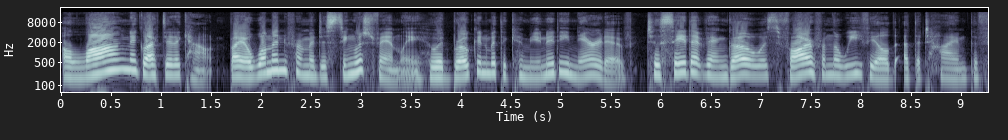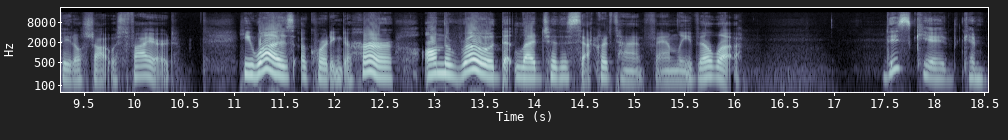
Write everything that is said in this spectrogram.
a long neglected account by a woman from a distinguished family who had broken with the community narrative to say that Van Gogh was far from the Wheafield at the time the fatal shot was fired. He was, according to her, on the road that led to the Secrétan family villa. This kid can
